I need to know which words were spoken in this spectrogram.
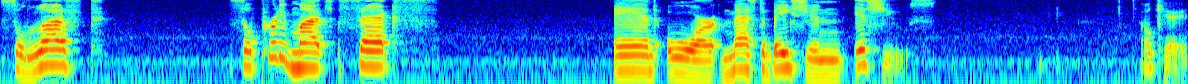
So lust, so pretty much sex and or masturbation issues. Okay.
